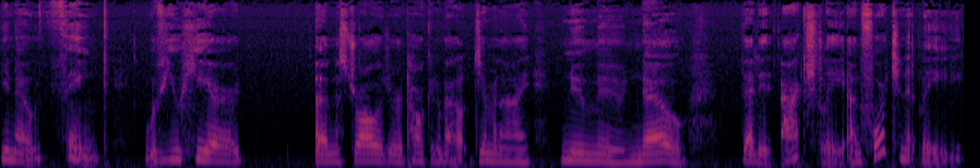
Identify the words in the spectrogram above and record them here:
you know, think if you hear an astrologer talking about Gemini new moon, know that it actually, unfortunately,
